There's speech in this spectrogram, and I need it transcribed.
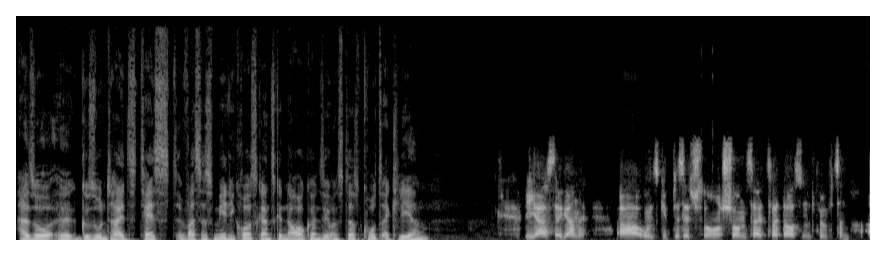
Also äh, Gesundheitstest. Was ist Medicross ganz genau? Können Sie uns das kurz erklären? Ja, sehr gerne. Äh, uns gibt es jetzt schon, schon seit 2015. Äh,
